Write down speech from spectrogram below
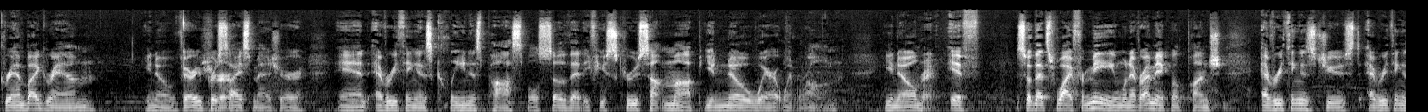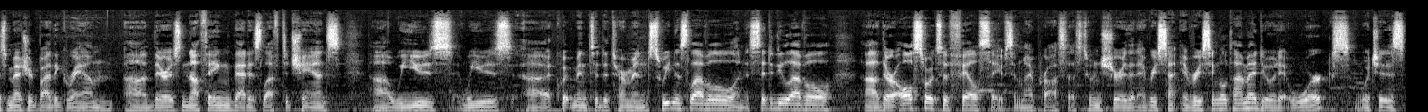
gram by gram, you know, very precise measure, and everything as clean as possible so that if you screw something up, you know where it went wrong. You know, Right. if so, that's why for me, whenever I make milk punch, everything is juiced, everything is measured by the gram. Uh, there is nothing that is left to chance. Uh, we use we use uh, equipment to determine sweetness level and acidity level. Uh, there are all sorts of fail safes in my process to ensure that every every single time I do it, it works. Which is,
